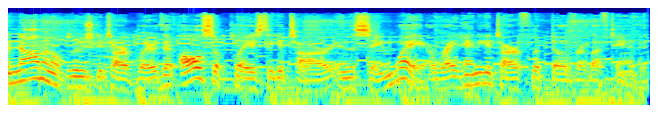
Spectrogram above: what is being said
phenomenal blues guitar player that also plays the guitar in the same way a right handed guitar flipped over left handed.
